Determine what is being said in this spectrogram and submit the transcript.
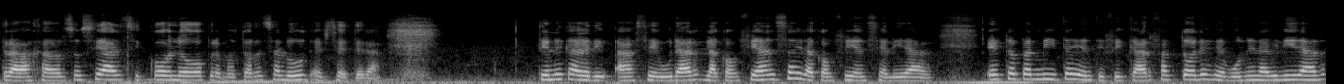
trabajador social, psicólogo, promotor de salud, etc tiene que asegurar la confianza y la confidencialidad. Esto permite identificar factores de vulnerabilidad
